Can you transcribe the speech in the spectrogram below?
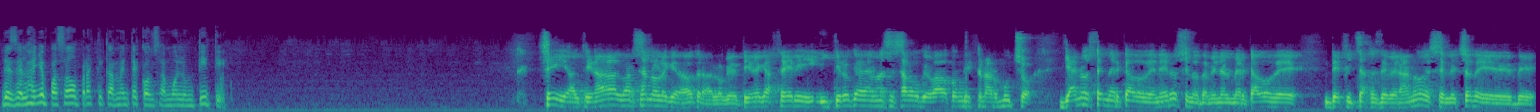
desde el año pasado prácticamente con Samuel Umtiti. Sí, al final al Barça no le queda otra. Lo que tiene que hacer, y, creo que además es algo que va a condicionar mucho, ya no este mercado de enero, sino también el mercado de, fichajes de verano, es el hecho de,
